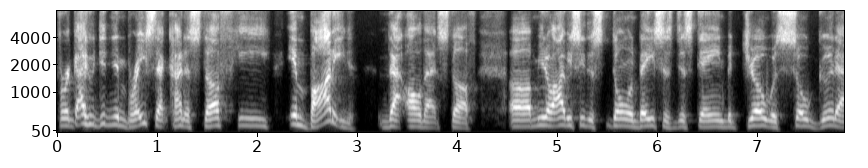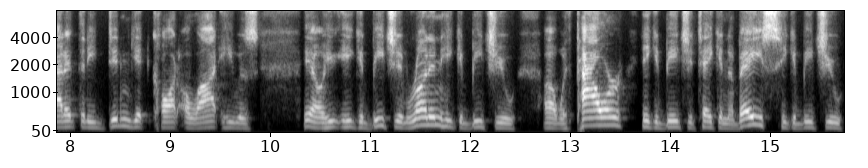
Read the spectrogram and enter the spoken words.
for a guy who didn't embrace that kind of stuff, he embodied that all that stuff. Um, you know, obviously the stolen base is disdained, but Joe was so good at it that he didn't get caught a lot. He was, you know, he, he could beat you running, he could beat you uh, with power, he could beat you taking the base, he could beat you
